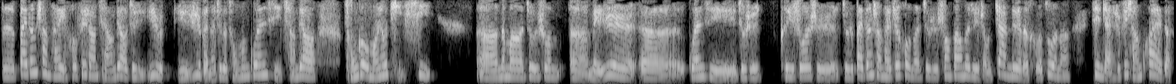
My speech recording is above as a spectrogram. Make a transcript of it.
呃，拜登上台以后非常强调，就与日与日本的这个同盟关系，强调重构盟友体系。呃，那么就是说，呃，美日呃关系就是可以说是，就是拜登上台之后呢，就是双方的这种战略的合作呢进展是非常快的。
